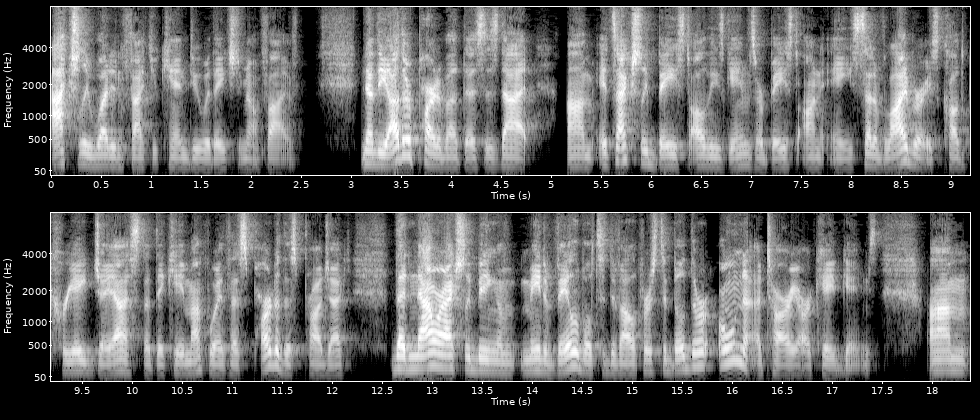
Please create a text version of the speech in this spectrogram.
actually what in fact you can do with HTML5. Now, the other part about this is that um, it's actually based, all these games are based on a set of libraries called Create.js that they came up with as part of this project that now are actually being made available to developers to build their own Atari arcade games, um,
